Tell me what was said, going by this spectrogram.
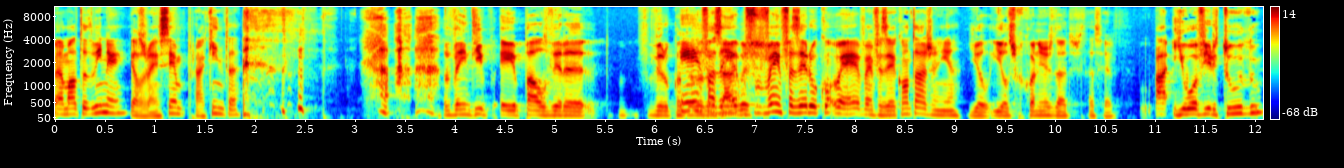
a malta do INE. Eles vêm sempre à quinta. Vem tipo a EPAL ver, a, ver o contador É, das fazem, águas vêm fazer o, é, vêm fazer a contagem. é. e, ele- e eles recolhem os dados, está certo. Ah, e o ouvir tudo,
